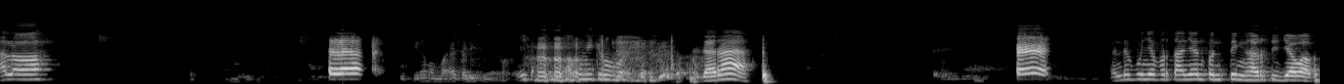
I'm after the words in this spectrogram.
Halo. Halo? Aku kira mamanya tadi sumpah. aku mikir mau Zara, Hmm. Anda punya pertanyaan penting harus dijawab.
